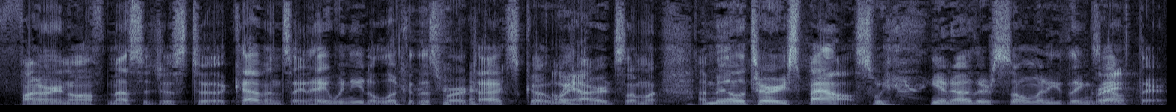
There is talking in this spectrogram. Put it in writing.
firing off messages to Kevin saying, "Hey, we need to look at this for our tax code. oh, we yeah. hired someone, a military spouse. We, you know, there's so many things right. out there."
